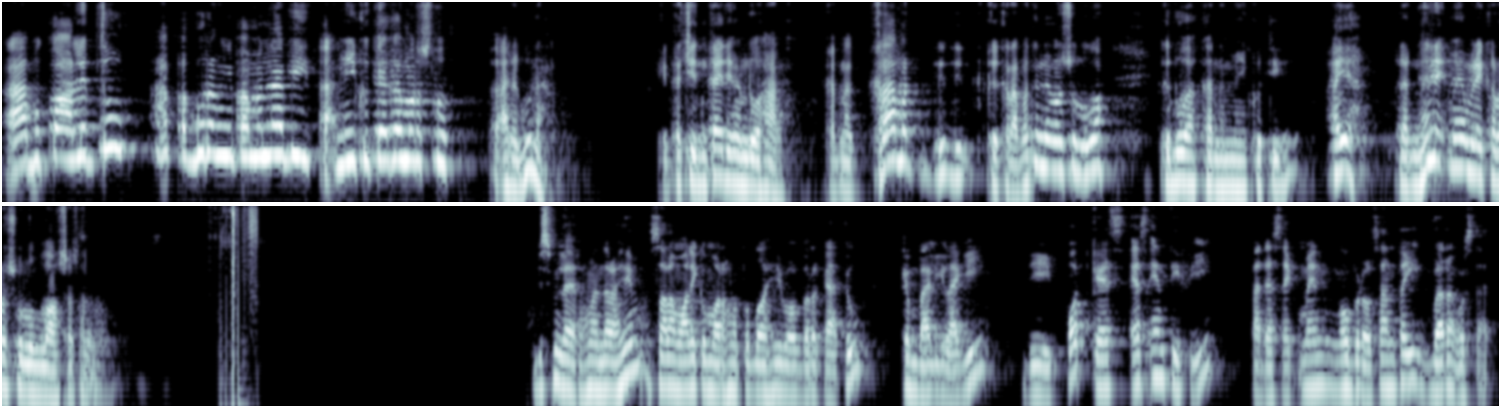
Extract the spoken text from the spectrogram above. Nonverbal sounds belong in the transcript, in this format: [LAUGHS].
Abu Talib tuh apa kurangnya paman Nabi? Tak mengikuti agama Rasul. Tak ada guna. Kita cintai dengan dua hal. Karena kerabat kekerabatan dengan Rasulullah. Kedua karena mengikuti ayah dan nenek moyang mereka Rasulullah SAW. Bismillahirrahmanirrahim. Assalamualaikum warahmatullahi wabarakatuh. Kembali lagi di podcast SNTV pada segmen ngobrol santai bareng Ustadz.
